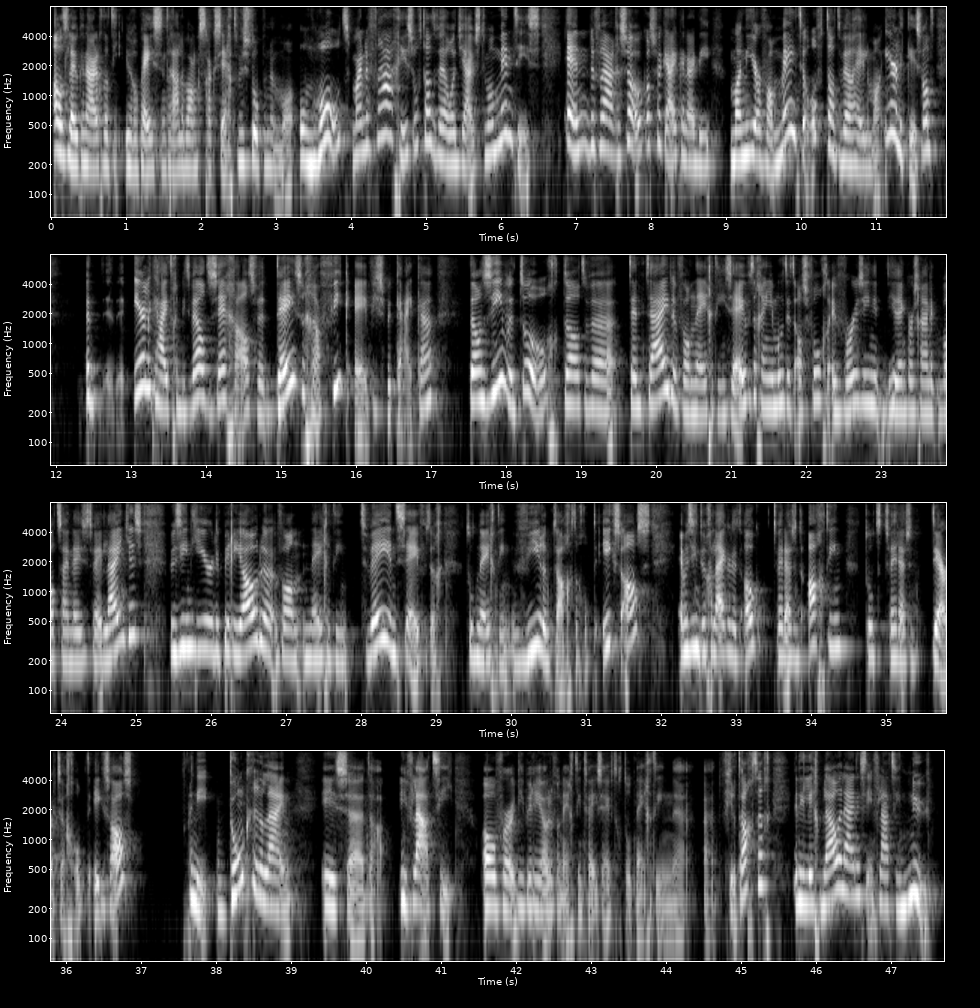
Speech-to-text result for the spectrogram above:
alles leuk en aardig dat die Europese Centrale Bank straks zegt: we stoppen hem on hold. Maar de vraag is of dat wel het juiste moment is. En de vraag is ook, als we kijken naar die manier van meten, of dat wel helemaal eerlijk is. Want het, eerlijkheid gebied wel te zeggen, als we deze grafiek even bekijken, dan zien we toch dat we ten tijde van 1970, en je moet het als volgt even voor je zien, je denkt waarschijnlijk, wat zijn deze twee lijntjes? We zien hier de periode van 1972 tot 1984 op de x-as. En we zien tegelijkertijd ook 2018 tot 2030 op de x-as. En die donkere lijn is uh, de inflatie over die periode van 1972 tot 1984. En die lichtblauwe lijn is de inflatie nu.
